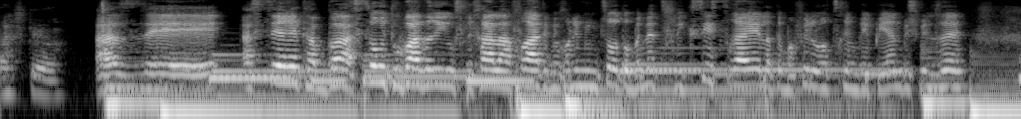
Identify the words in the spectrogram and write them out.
אשכרה. אז uh, הסרט הבא, Sorry to bother you, סליחה על ההפרעה, אתם יכולים למצוא אותו בנטפליקס ישראל, אתם אפילו לא צריכים VPN בשביל זה. Uh,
